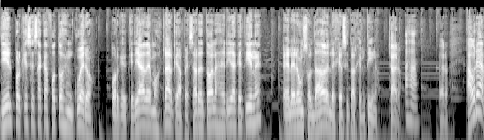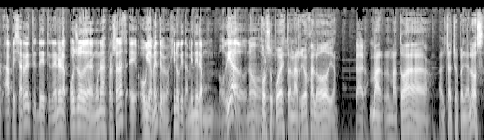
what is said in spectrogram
¿Y él por qué se saca fotos en cuero? Porque quería demostrar que a pesar de todas las heridas que tiene, él era un soldado del ejército argentino. Claro. Ajá. Claro. Ahora, a pesar de, de tener el apoyo de algunas personas, eh, obviamente me imagino que también era odiado, ¿no? Por supuesto, en La Rioja lo odian. Claro. Ma- mató a- al Chacho Peñalosa.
